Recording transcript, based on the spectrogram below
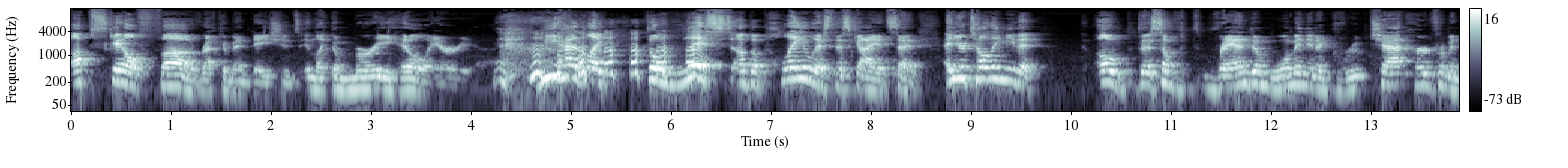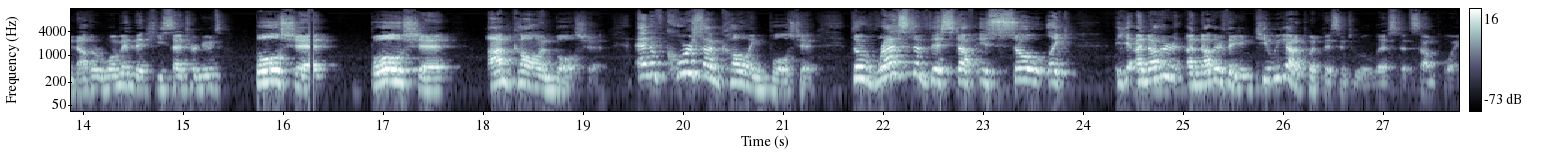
upscale pho recommendations in like the Murray Hill area. We had like the list of the playlist this guy had sent, and you're telling me that oh, there's some random woman in a group chat heard from another woman that he sent her nudes. Bullshit, bullshit. I'm calling bullshit, and of course I'm calling bullshit. The rest of this stuff is so like yeah, another another thing. Q, we got to put this into a list at some point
